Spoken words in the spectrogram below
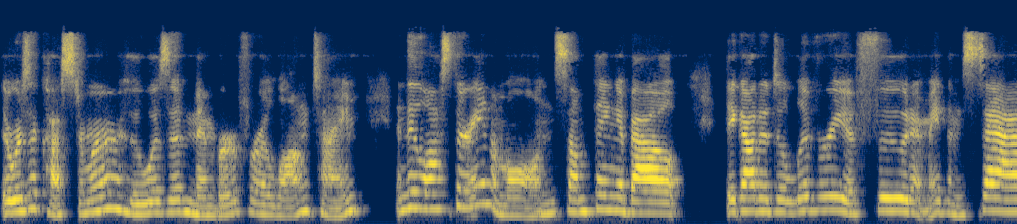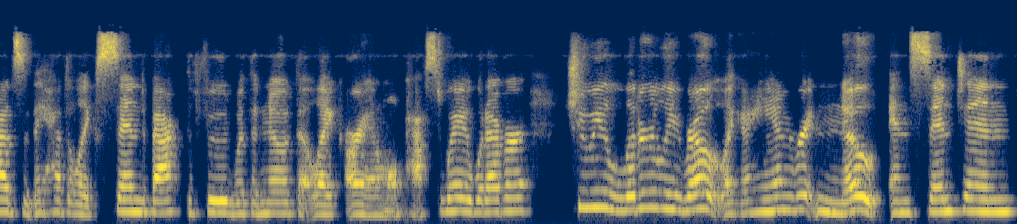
There was a customer who was a member for a long time and they lost their animal and something about they got a delivery of food. It made them sad. So they had to like send back the food with a note that like our animal passed away, whatever. Chewy literally wrote like a handwritten note and sent in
